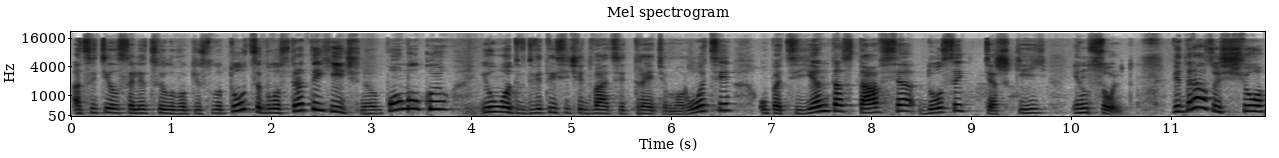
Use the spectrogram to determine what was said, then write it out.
ацетилсаліцилову кислоту. Це було стратегічною помилкою. І от в 2023 році у пацієнта стався досить тяжкий інсульт. Відразу що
